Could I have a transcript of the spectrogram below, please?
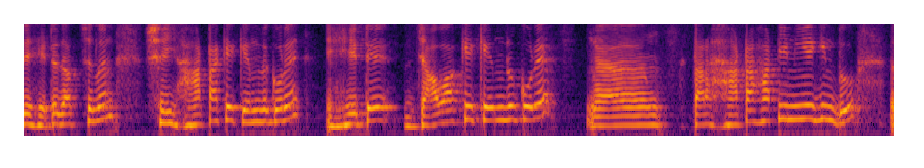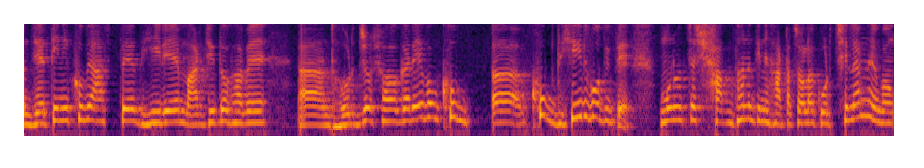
যে হেঁটে যাচ্ছিলেন, সেই হাঁটাকে কেন্দ্র করে, হেঁটে যাওয়াকে কেন্দ্র করে তার হাঁটাহাঁটি নিয়ে কিন্তু যে তিনি খুবই আস্তে ধীরে মার্জিতভাবে ধৈর্য সহকারে এবং খুব খুব ধীর গতিতে মনে হচ্ছে সাবধানে তিনি হাঁটাচলা করছিলেন এবং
